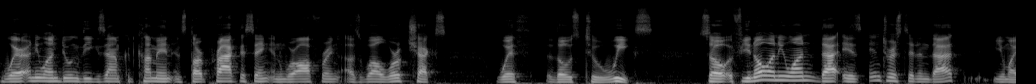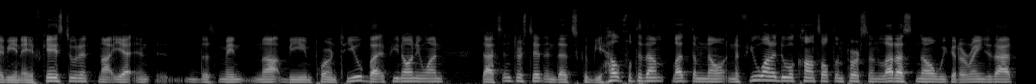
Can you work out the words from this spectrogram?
where anyone doing the exam could come in and start practicing. And we're offering as well work checks with those two weeks. So if you know anyone that is interested in that, you might be an AFK student, not yet. In, this may not be important to you, but if you know anyone that's interested and that could be helpful to them, let them know. And if you want to do a consult in person, let us know. We could arrange that.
